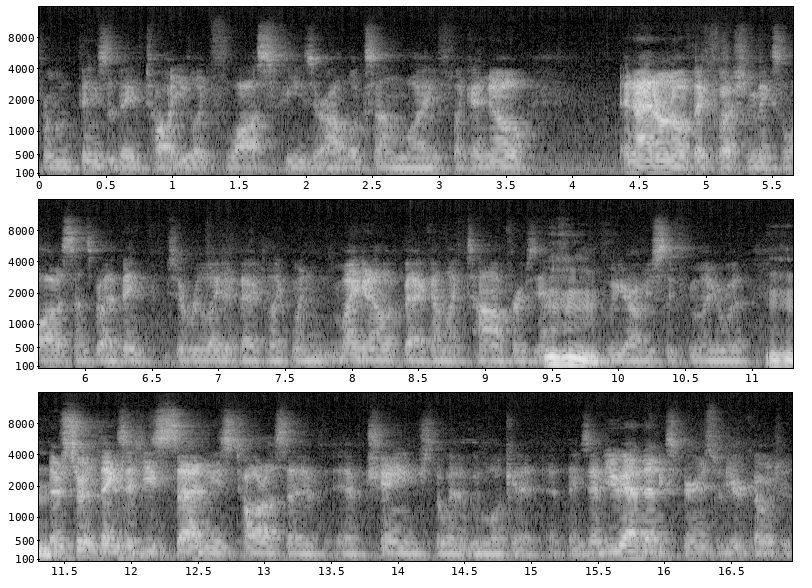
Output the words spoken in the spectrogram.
from things that they've taught you, like philosophies or outlooks on life? Like, I know, and I don't know if that question makes a lot of sense, but I think to relate it back to like when Mike and I look back on like Tom, for example, Mhm. who you're obviously familiar with, Mhm. there's certain things that he's said and he's taught us that have, have changed the way that we look at, at things. Have you had that experience with your coaches?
